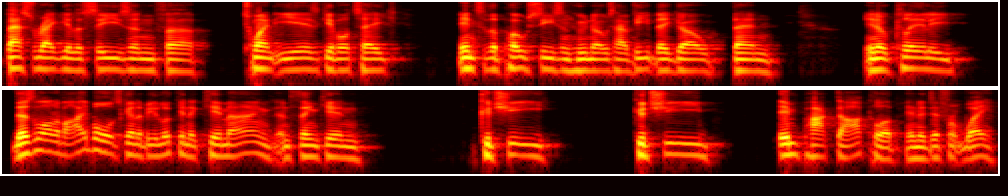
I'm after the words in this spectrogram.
best regular season for 20 years, give or take, into the postseason, who knows how deep they go? Then, you know, clearly there's a lot of eyeballs going to be looking at Kim Ng and thinking, could she, could she impact our club in a different way?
